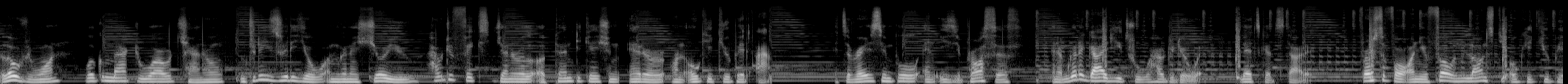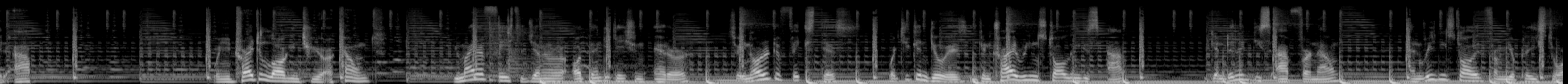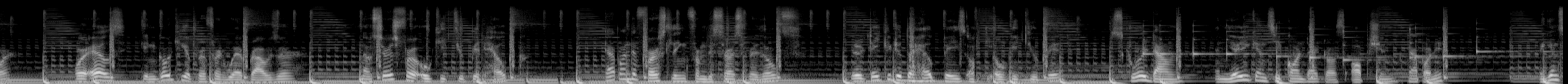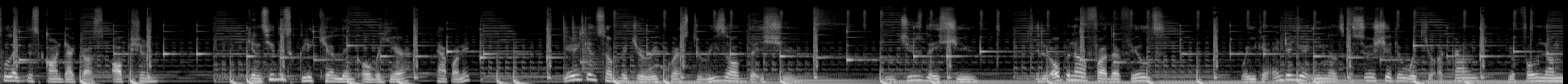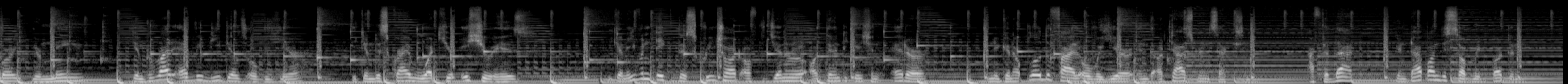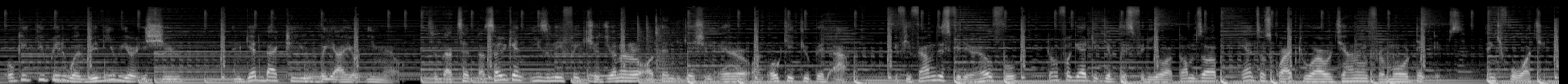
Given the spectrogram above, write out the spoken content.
Hello everyone, welcome back to our channel. In today's video, I'm gonna show you how to fix general authentication error on OkCupid app. It's a very simple and easy process, and I'm gonna guide you through how to do it. Let's get started. First of all, on your phone, launch the OkCupid app. When you try to log into your account, you might have faced a general authentication error. So in order to fix this, what you can do is you can try reinstalling this app. You can delete this app for now and reinstall it from your Play Store, or else you can go to your preferred web browser. Now search for OkCupid Help. Tap on the first link from the search results. It'll take you to the help page of the OkCupid. Scroll down and here you can see Contact Us option. Tap on it. Again select this Contact Us option. You can see this click here link over here. Tap on it. Here you can submit your request to resolve the issue. You choose the issue. It'll open up further fields where you can enter your emails associated with your account, your phone number, your name. You can provide every details over here. You can describe what your issue is. You can even take the screenshot of the general authentication error and you can upload the file over here in the attachment section. After that, you can tap on the submit button. OkCupid will review your issue and get back to you via your email. So that's it. That's how you can easily fix your general authentication error on OkCupid app. If you found this video helpful, don't forget to give this video a thumbs up and subscribe to our channel for more tech tips. Thank you for watching.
